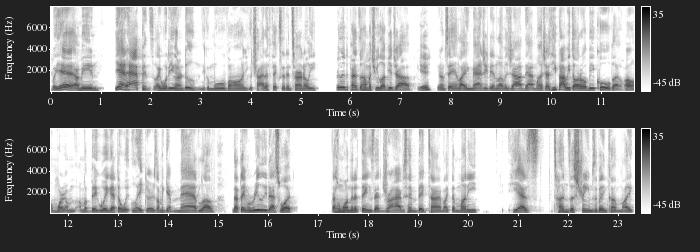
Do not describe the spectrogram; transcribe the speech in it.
But yeah, I mean, yeah, it happens. Like, what are you gonna do? You can move on. You can try to fix it internally. Really depends on how much you love your job. Yeah, You know what I'm saying? Like Magic didn't love his job that much. He probably thought it would be cool, but like, oh, I'm working, I'm, I'm a big wig at the Lakers. I'm gonna get mad love. And I think really that's what that's one of the things that drives him big time. Like the money, he has tons of streams of income. Like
